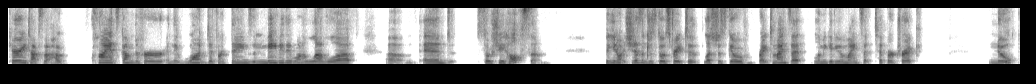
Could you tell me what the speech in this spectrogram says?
Carrie talks about how clients come to her and they want different things and maybe they want to level up. Um, and so she helps them. But you know what? She doesn't just go straight to, let's just go right to mindset. Let me give you a mindset tip or trick. Nope,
